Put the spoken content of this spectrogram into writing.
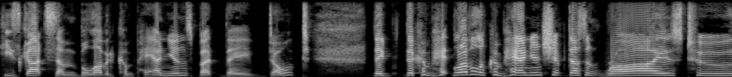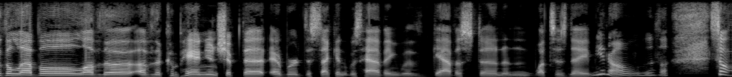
He's got some beloved companions, but they don't. They the compa- level of companionship doesn't rise to the level of the of the companionship that Edward II was having with Gaveston and what's his name. You know. So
